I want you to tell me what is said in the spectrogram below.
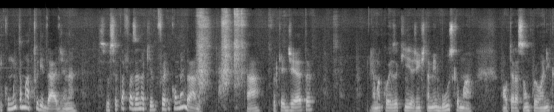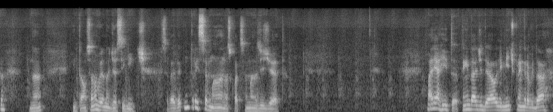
e com muita maturidade, né? Se você está fazendo aquilo que foi recomendado, tá? Porque dieta é uma coisa que a gente também busca uma, alteração crônica, né? Então você não vê no dia seguinte, você vai ver com três semanas, quatro semanas de dieta. Maria Rita, tem idade ideal, limite para engravidar?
